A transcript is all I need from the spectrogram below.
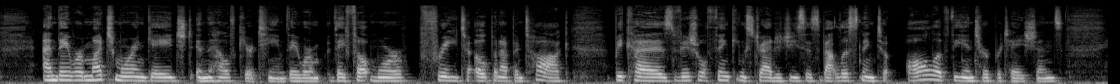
and they were much more engaged in the healthcare team. They were they felt more free to open up and talk because visual thinking strategies is about listening to all of the interpretations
